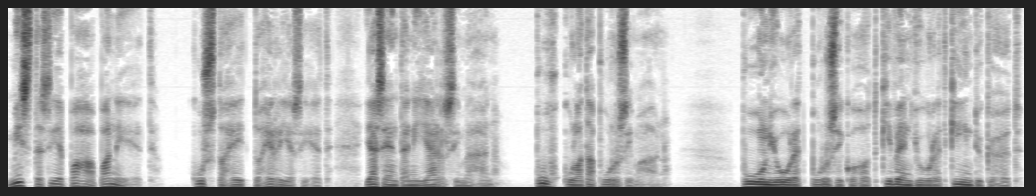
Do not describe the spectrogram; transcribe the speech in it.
Mistä sie paha paneet, kusta heitto herjasihet, jäsentäni järsimähän, puhkulata pursimahan. Puun juuret pursikohot, kiven juuret kiintyköhöt,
